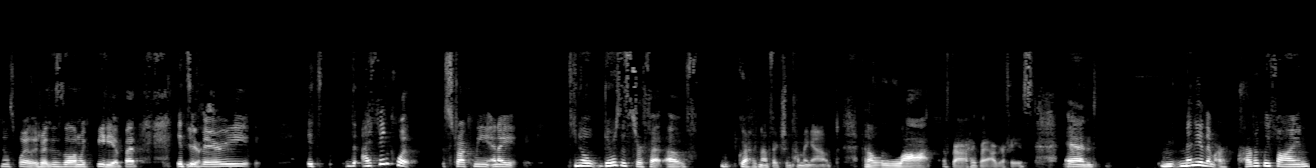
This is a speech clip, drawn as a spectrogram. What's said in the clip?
no spoilers, right? This is all on Wikipedia, but it's yes. a very, it's, I think what struck me and I, you know, there's a surfeit of graphic nonfiction coming out and a lot of graphic biographies and many of them are perfectly fine.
